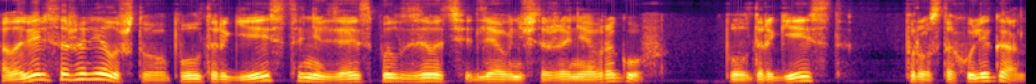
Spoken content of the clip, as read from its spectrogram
Лавель сожалел, что полтергейст нельзя использовать для уничтожения врагов. Полтергейст – просто хулиган,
